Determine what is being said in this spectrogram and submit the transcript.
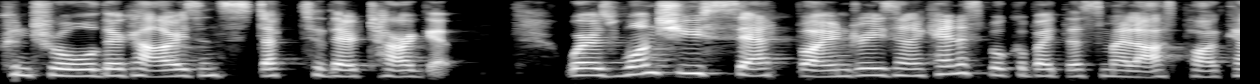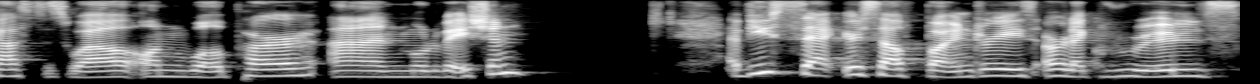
control their calories and stick to their target. Whereas once you set boundaries, and I kind of spoke about this in my last podcast as well on willpower and motivation. If you set yourself boundaries or like rules,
